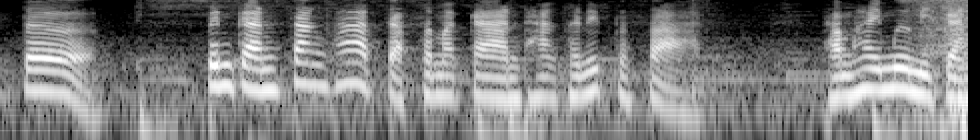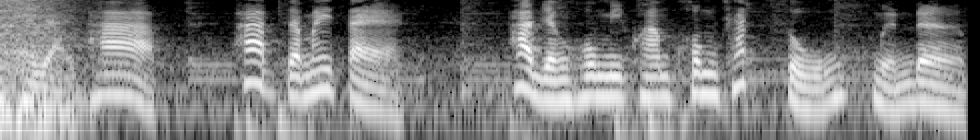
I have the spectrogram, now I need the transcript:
กเตอร์ เป็นการสร้างภาพจากสมการทางคณิตศาสตร์ทำให้เมื่อมีการขยายภาพ ภาพจะไม่แตก ภาพยังคงมีความคมชัดสูงเหมือนเดิม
